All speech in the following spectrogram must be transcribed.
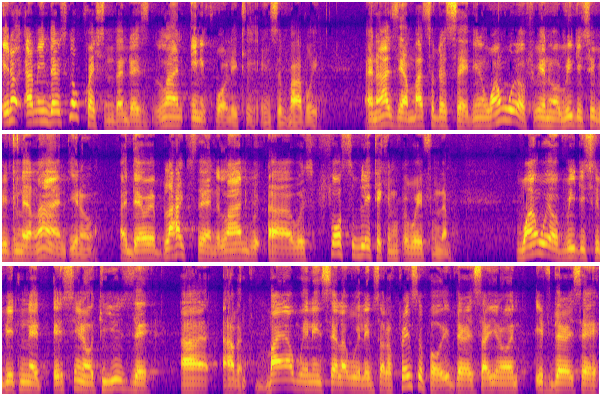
you know, I mean, there's no question that there's land inequality in Zimbabwe. And as the ambassador said, you know, one way of, you know, redistributing their land, you know, uh, there were blacks there and the land uh, was forcibly taken away from them. One way of redistributing it is, you know, to use the uh, um, buyer willing, seller willing sort of principle. If there is a, you know, if there is a,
